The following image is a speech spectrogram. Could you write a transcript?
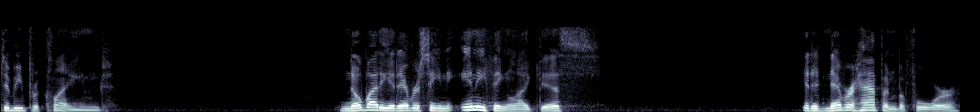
to be proclaimed. Nobody had ever seen anything like this. It had never happened before,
